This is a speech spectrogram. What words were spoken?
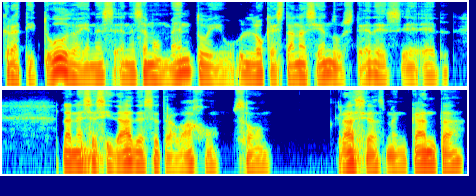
gratitud en ese, en ese momento y lo que están haciendo ustedes, e, la necesidad de ese trabajo. So, gracias, me encanta.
